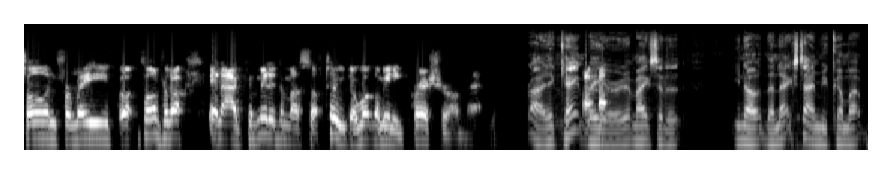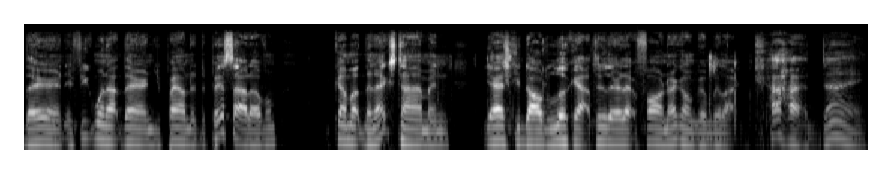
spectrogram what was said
fun for me, fun for that, and I committed to myself too. There wasn't gonna be any pressure on that. Right, it can't be, I, or it makes it a. You know, the next time you come up there, and if you went up there and you pounded the piss out of them, you come up the next time and you ask your dog to look out through there that far, and they're going to go be like, God dang.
